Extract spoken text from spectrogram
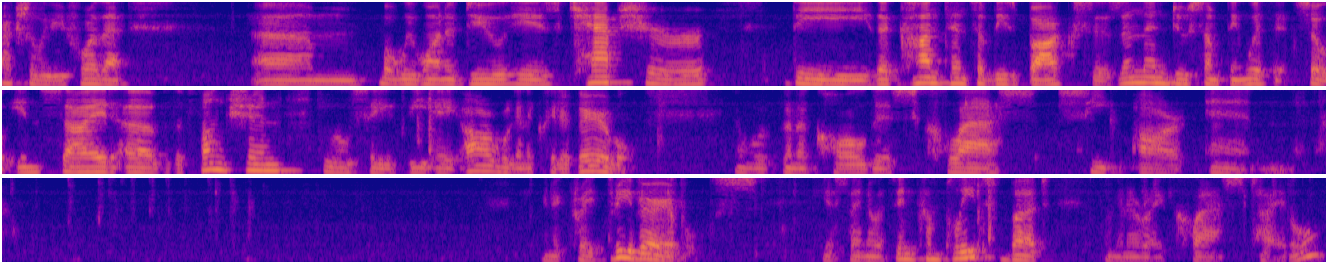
actually before that um, what we want to do is capture the, the contents of these boxes and then do something with it. So inside of the function, we will say var, we're going to create a variable. And we're going to call this class CRN. I'm going to create three variables. Yes, I know it's incomplete, but I'm going to write class title,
